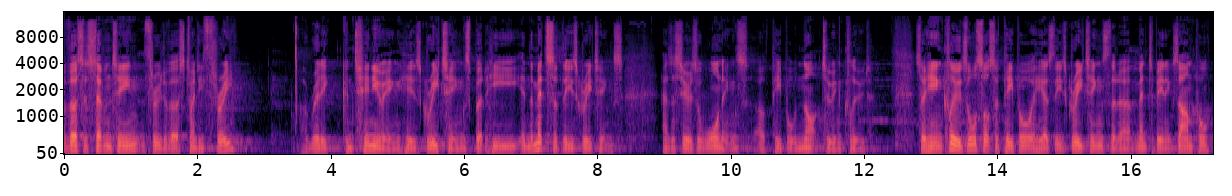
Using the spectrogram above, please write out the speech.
verses 17 through to verse 23 are really continuing his greetings, but he, in the midst of these greetings, has a series of warnings of people not to include. So he includes all sorts of people. He has these greetings that are meant to be an example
